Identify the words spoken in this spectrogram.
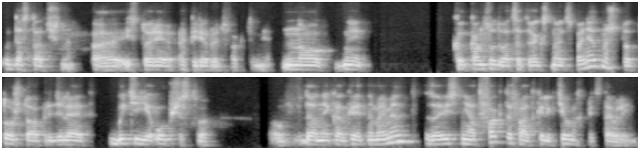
достаточно. Э, история оперирует фактами. Но мы к концу 20 века становится понятно, что то, что определяет бытие общества в данный конкретный момент, зависит не от фактов, а от коллективных представлений.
